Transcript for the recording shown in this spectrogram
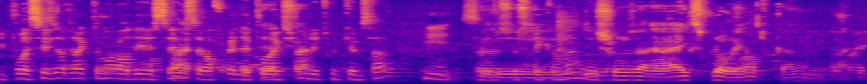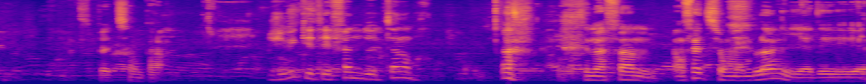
ils pourraient saisir directement leur DSL, Ouais, ça leur ferait de la correction, ouais. des trucs comme ça. Hmm. Euh, ce serait quand même, des euh, choses à, à explorer en tout cas ouais. ça peut être sympa J'ai vu que tu étais fan de timbre. C'est ma femme. En fait, sur mon blog, il y a des.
